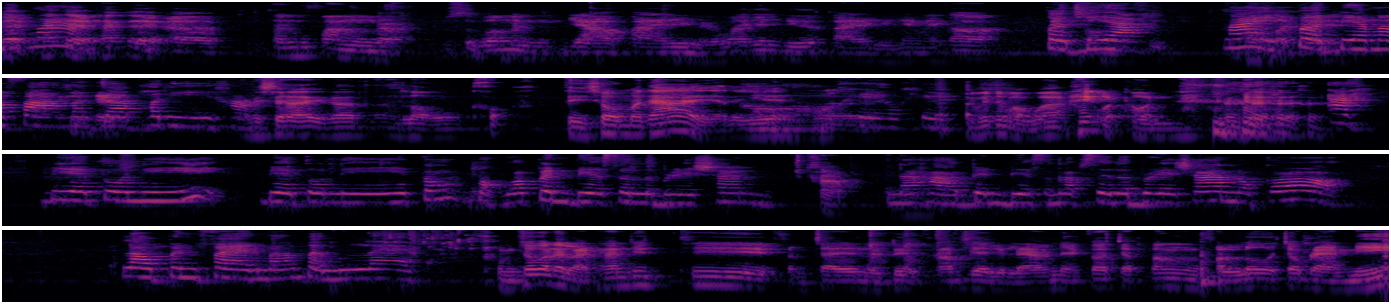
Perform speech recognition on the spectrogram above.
เรียกว่า ถ้าเกิดถ้าเกิดเอ่อท่านผู้ฟังแบบรู้สึกว่ามันยาวไปหรือว่ายืดเยื้อไปหรือยังไงก็เปิดเบียร์ ไม่เปิดเบียร์มาฟังมันจะพอดีค่ะไม่ใช่ก็ลองติชมมาได้อะไรอ๋อเงี้ยโอเคโอเคเราก็จะบอกว่าให้อดทน อะเบียร์ตัวนี้เบียร์ตัวนี้ต้องบอกว่าเป็นเบียร์ celebration ครับนะคะเป็นเบียร์สำหรับ celebration แล้วก็ เราเป็นแฟนมาตั้งแต่รุ่นแรก ผมเชื่อว่าหลาย ๆ ท่านที่ที่สนใจหรือดื่มคราฟต์เบียร์อยู่แล้วเนี่ยก็จะต้อง follow เจ้าแบรนด์นี้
